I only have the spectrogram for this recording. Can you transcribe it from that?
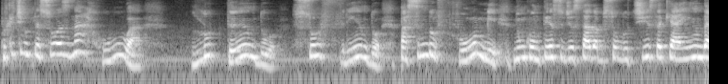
porque tinham pessoas na rua lutando, sofrendo, passando fome num contexto de Estado absolutista que ainda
